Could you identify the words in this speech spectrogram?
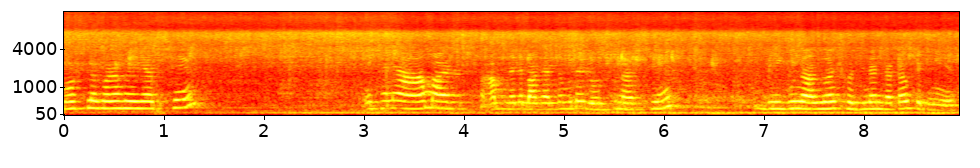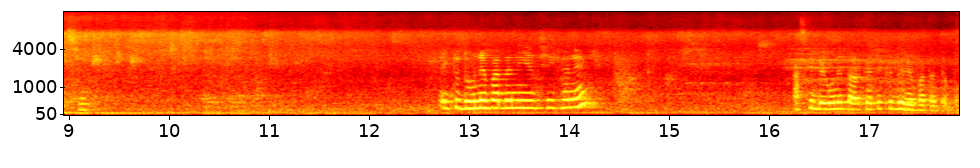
মশলা করা হয়ে গেছে। এখানে আম আর আমদানি বাগানের মধ্যে রসুন আছে, বেগুন, আলু আর সজনের ডাটাও কেটে নিয়েছি। একটু ধনে পাতা নিয়েছি এখানে। আজকে বেগুনের তরকারিতে একটু ধনে পাতা দেবো।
